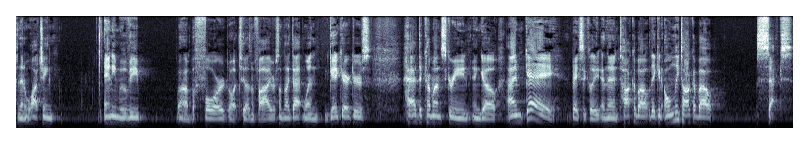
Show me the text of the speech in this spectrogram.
and then watching any movie uh, before what 2005 or something like that when gay characters had to come on screen and go, "I'm gay," basically, and then talk about. They can only talk about sex,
